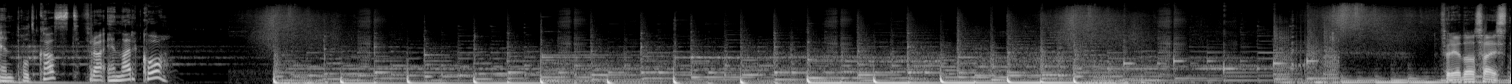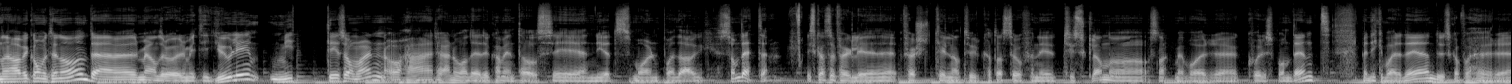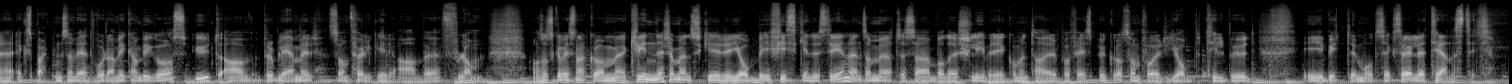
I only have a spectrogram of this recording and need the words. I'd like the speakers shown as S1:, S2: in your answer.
S1: En podkast fra NRK.
S2: Fredag 16. har vi kommet til nå. Det er med andre ord midt i juli, midt i sommeren, og her er noe av det du kan vente oss i Nyhetsmorgen på en dag som dette. Vi skal selvfølgelig først til naturkatastrofen i Tyskland og snakke med vår eh, korrespondent. Men ikke bare det, du skal få høre eksperten som vet hvordan vi kan bygge oss ut av problemer som følger av eh, flom. Og så skal vi snakke om kvinner som ønsker jobb i fiskeindustrien, men som møtes av både slivrige kommentarer på Facebook og som får jobbtilbud i bytte mot seksuelle tjenester.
